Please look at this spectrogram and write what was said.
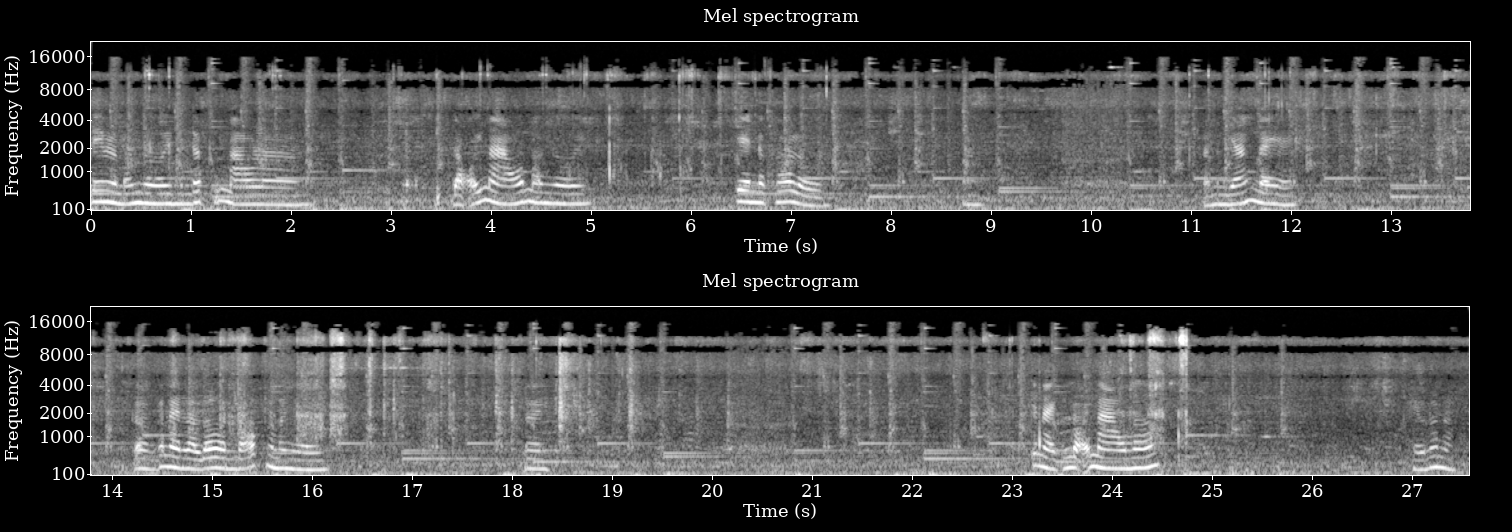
Đây là mọi người, mình đắp cái màu là đổi màu á mọi người. Trên là khó lường À. tại mình dán đây này. còn cái này là lô anh đót nha mọi người. Đây. Cái này cũng đổi màu nữa. Hiểu nó nè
